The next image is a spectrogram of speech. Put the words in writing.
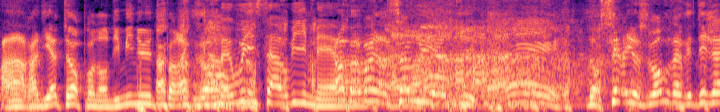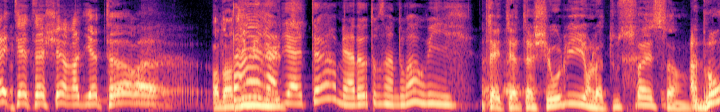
Un radiateur pendant 10 minutes, par exemple. Mais oui, ça oui, mais... Ah bah euh, voilà, ça oui, elle dit. Non, sérieusement, vous avez déjà été attaché à un radiateur euh Pendant Pas 10 un minutes. radiateur, mais à d'autres endroits, oui. Tu as été attaché au lit, on l'a tous fait, ça. Ah bon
